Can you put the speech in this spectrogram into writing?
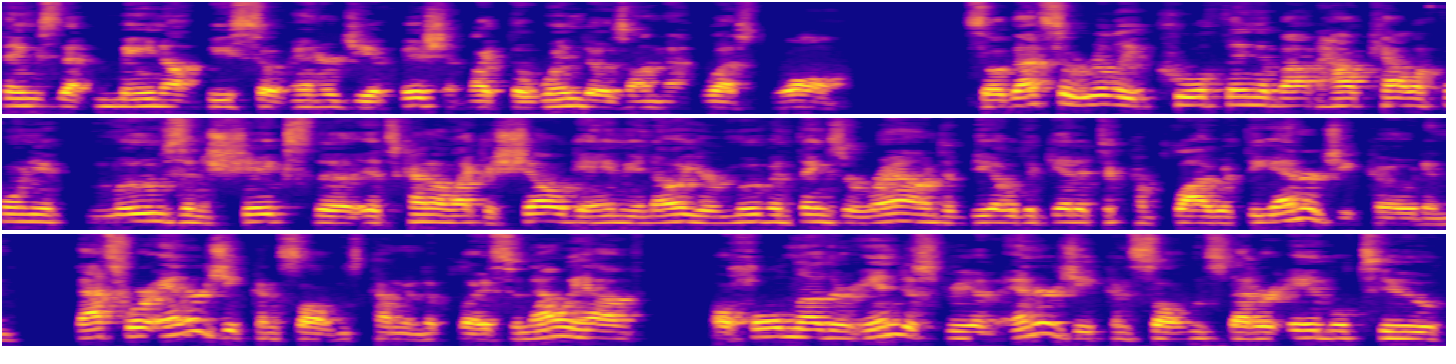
things that may not be so energy efficient, like the windows on that west wall. So that's a really cool thing about how California moves and shakes the it's kind of like a shell game, you know, you're moving things around to be able to get it to comply with the energy code. And that's where energy consultants come into play. So now we have a whole nother industry of energy consultants that are able to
